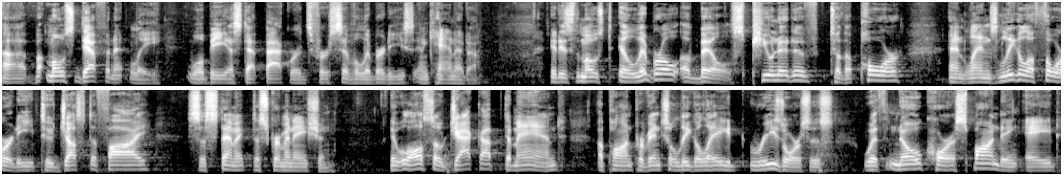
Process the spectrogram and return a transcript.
uh, but most definitely will be a step backwards for civil liberties in Canada. It is the most illiberal of bills, punitive to the poor, and lends legal authority to justify systemic discrimination. It will also jack up demand upon provincial legal aid resources with no corresponding aid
